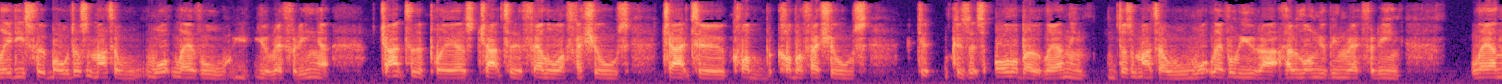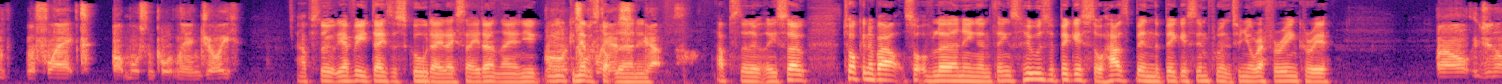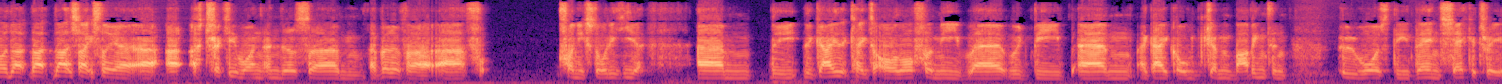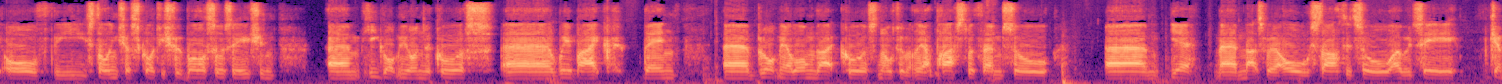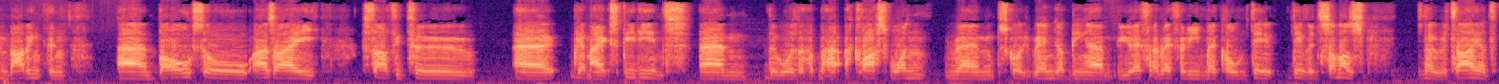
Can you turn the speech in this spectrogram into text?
ladies football. It doesn't matter what level you're refereeing at. Chat to the players, chat to the fellow officials, chat to club club officials because it's all about learning. It doesn't matter what level you're at, how long you've been refereeing. Learn, reflect, but most importantly, enjoy. Absolutely. Every day's a school day, they say, don't they? And you, oh, you can never stop is, learning. Yeah. Absolutely. So, talking about sort of learning and things, who was the biggest or has been the biggest influence in your refereeing career? Well, you know that, that that's actually a, a, a tricky one, and there's um, a bit of a, a f- funny story here. Um, the the guy that kicked it all off for me uh, would be um, a guy called Jim Babington, who was the then secretary of the Stirlingshire Scottish Football Association. Um, he got me on the course uh, way back then, uh, brought me along that course, and ultimately I passed with him. So um, yeah, um, that's where it all started. So I would say Jim Babington, uh, but also as I started to uh, get my experience. Um, there was a, a class one um, ended up being a UEFA referee called David Summers, who's now retired,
